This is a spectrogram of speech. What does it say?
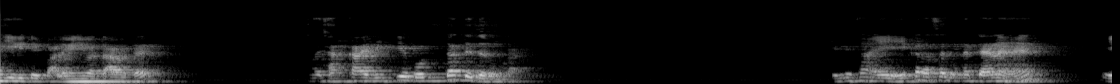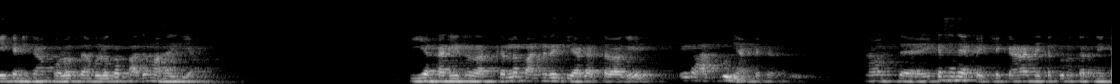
ජීවිතේ පළවෙනි වතාවට මේ සංකාය දිට්ඨිය පොඩ්ඩක් දෙදරුණා. නිසා ඒ ඒක රස වෙන තැන ඒක නිකන් පොළොස් සම්බුලක පදම හරියක්. ඊය කඩේට රත් කරලා පන්නරේ තියාගත්තා වගේ ඒක අත්ගුණයක් කරනවා. නමුත් එක සැරයක් වෙච්ච කරන දෙක තුන කරන එක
